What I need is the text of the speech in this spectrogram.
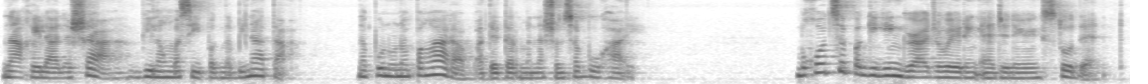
Nakilala siya bilang masipag na binata na puno ng pangarap at determinasyon sa buhay. Bukod sa pagiging graduating engineering student,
